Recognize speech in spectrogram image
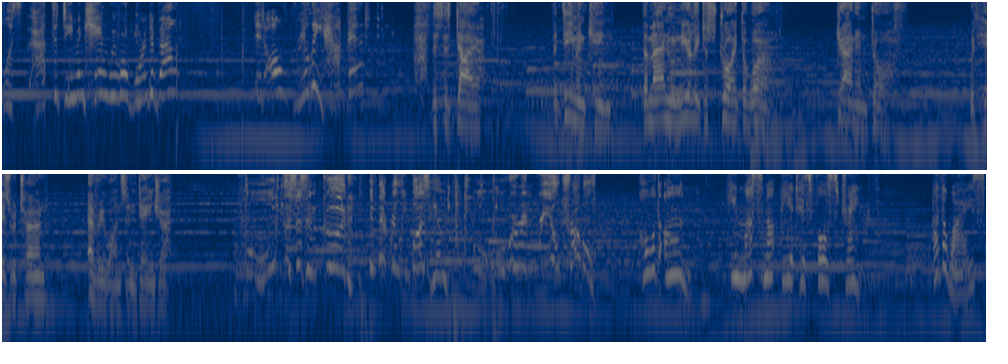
Was that the Demon King we were warned about? It all really happened? This is Dire. The Demon King. The man who nearly destroyed the world. Ganondorf. With his return, everyone's in danger. Oh, this isn't good. If that really was him, oh, we're in real trouble. Hold on. He must not be at his full strength. Otherwise,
